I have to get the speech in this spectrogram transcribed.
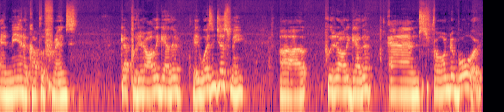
and me and a couple of friends got put it all together. It wasn't just me. Uh, put it all together and formed a board.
